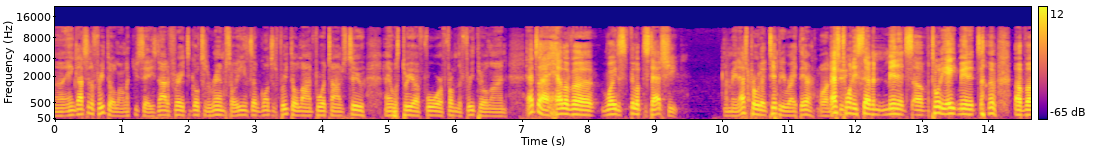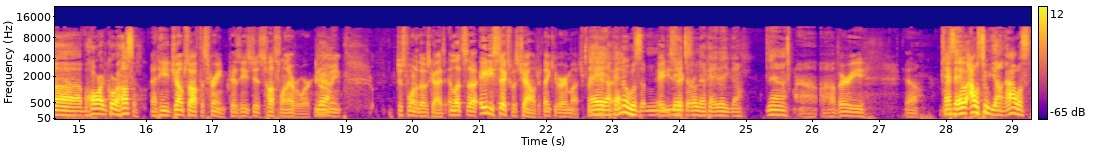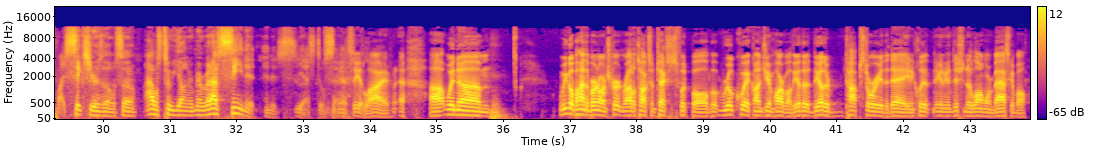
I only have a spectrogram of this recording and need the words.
Uh, and got to the free throw line, like you said. He's not afraid to go to the rim, so he ends up going to the free throw line four times too, and was three or four from the free throw line. That's a hell of a way to fill up the stat sheet. I mean, that's productivity right there. Well, that's 27 minutes of 28 minutes of uh, of hardcore hustle. And he jumps off the screen because he's just hustling everywhere. You know what I mean? Just one of those guys. And let's. Uh, 86 was Challenger. Thank you very much. Appreciate Hey, that. okay, I know it was a mid 86. to early. Okay, there you go. Yeah, Uh, very, yeah. I said I was too young. I was like six years old, so I was too young to remember. But I've seen it, and it's yeah, it's still sad. Yeah, see it live. Uh, when um, we go behind the burnt orange curtain, Rod will talk some Texas football. But real quick on Jim Harbaugh, the other the other top story of the day, in, in addition to Longhorn basketball,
